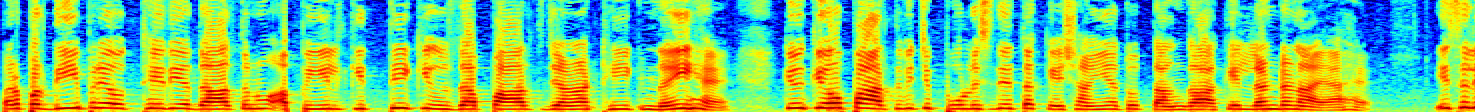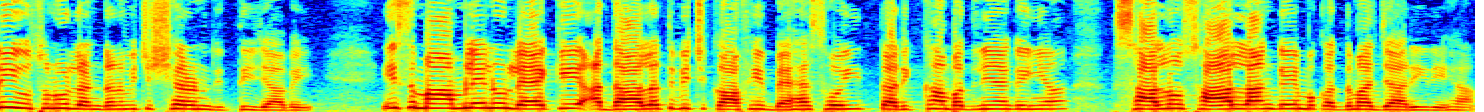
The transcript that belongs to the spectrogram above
ਪਰ ਪ੍ਰਦੀਪ ਨੇ ਉੱਥੇ ਦੀ ਅਦਾਲਤ ਨੂੰ ਅਪੀਲ ਕੀਤੀ ਕਿ ਉਸ ਦਾ ਭਾਰਤ ਜਾਣਾ ਠੀਕ ਨਹੀਂ ਹੈ, ਕਿਉਂਕਿ ਉਹ ਭਾਰਤ ਵਿੱਚ ਪੁਲਿਸ ਦੇ ਧੱਕੇਸ਼ਾਹੀਆਂ ਤੋਂ ਤੰਗ ਆ ਕੇ ਲੰਡਨ ਆਇਆ ਹੈ। ਇਸ ਲਈ ਉਸ ਨੂੰ ਲੰਡਨ ਵਿੱਚ ਸ਼ਰਨ ਦਿੱਤੀ ਜਾਵੇ। ਇਸ ਮਾਮਲੇ ਨੂੰ ਲੈ ਕੇ ਅਦਾਲਤ ਵਿੱਚ ਕਾਫੀ ਬਹਿਸ ਹੋਈ, ਤਾਰੀਖਾਂ ਬਦਲੀਆਂ ਗਈਆਂ, ਸਾਲੋਂ ਸਾਲ ਲੰਘ ਗਏ ਮੁਕੱਦਮਾ ਜਾਰੀ ਰਿਹਾ।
